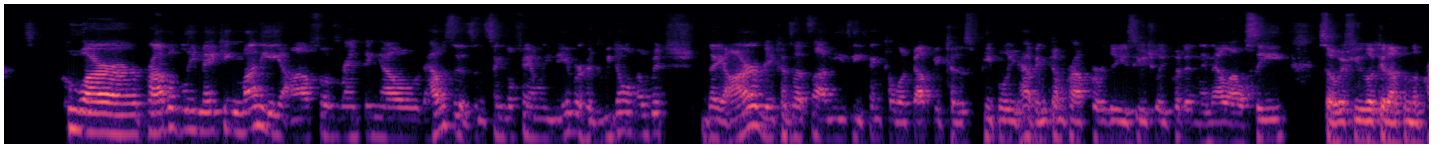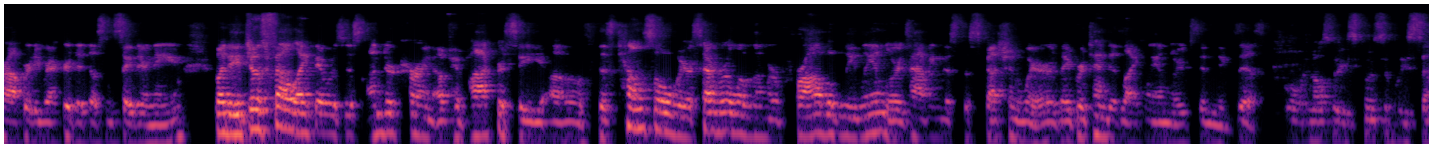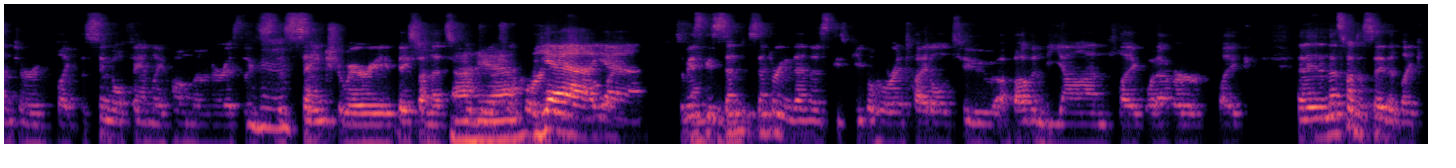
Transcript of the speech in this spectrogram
who are probably making money off of renting out houses in single family neighborhoods. We don't know which they are because that's not an easy thing to look up because people who have income properties usually put it in an LLC. So if you look it up in the property record, it doesn't say their name. But it just felt like there was this undercurrent of hypocrisy of this council where several of them are probably landlords having this discussion where they pretended like landlords didn't exist. Well, And also exclusively centered like the single family homeowner as the- Mhm. the sanctuary based on that. Uh, beautiful yeah. report. Yeah, yeah. So basically cen- centering them as these people who are entitled to above and beyond, like whatever, like, and, and that's not to say that like,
